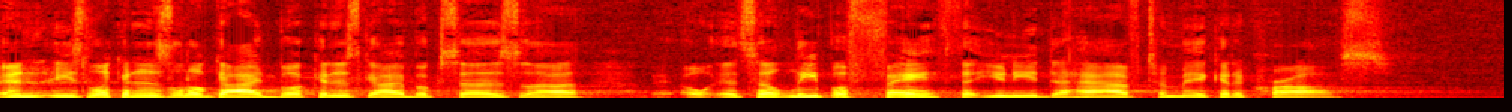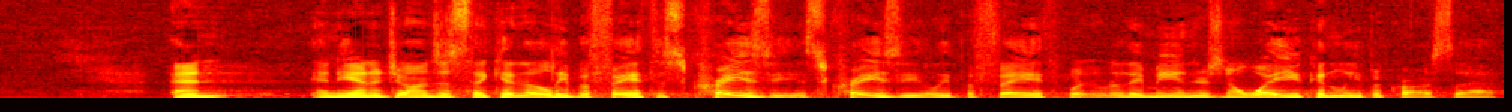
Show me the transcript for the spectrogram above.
And he's looking at his little guidebook, and his guidebook says, uh, oh, it's a leap of faith that you need to have to make it across. And Indiana Jones is thinking, a leap of faith is crazy. It's crazy, a leap of faith. What, what do they mean? There's no way you can leap across that.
